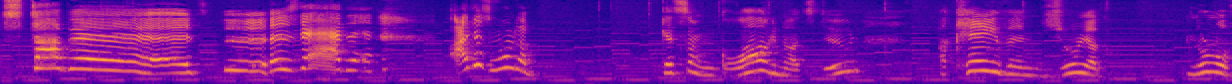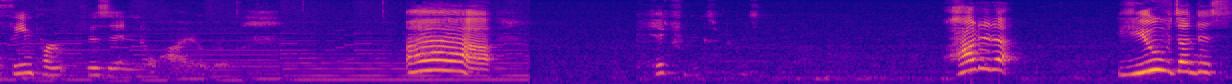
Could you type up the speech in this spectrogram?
Stop it! Stop it! I just want to get some glog nuts, dude. I can't even enjoy a normal theme park visit in Ohio. Ah! How did I? You've done this.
